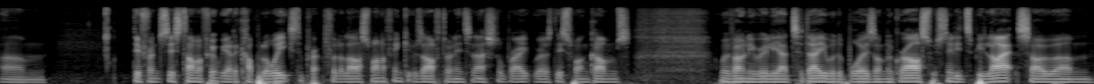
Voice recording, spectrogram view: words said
Um, difference this time, I think we had a couple of weeks to prep for the last one. I think it was after an international break, whereas this one comes. We've only really had today with the boys on the grass, which needed to be light. So um,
